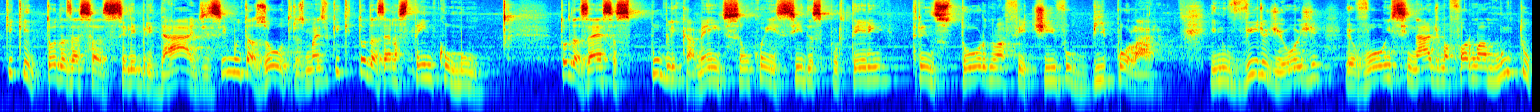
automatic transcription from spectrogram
O que, que todas essas celebridades e muitas outras, mas o que, que todas elas têm em comum? Todas essas publicamente são conhecidas por terem transtorno afetivo bipolar. E no vídeo de hoje eu vou ensinar de uma forma muito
